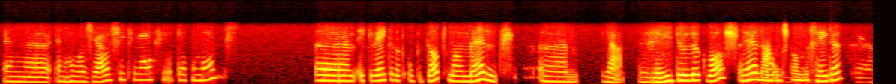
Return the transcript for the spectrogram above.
En, en hoe was jouw situatie op dat moment? Um, ik weet dat het op dat moment ja, redelijk was, hè, naar omstandigheden. Ja.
